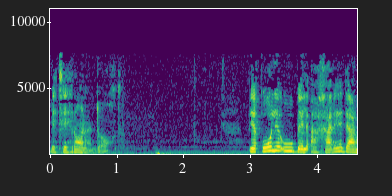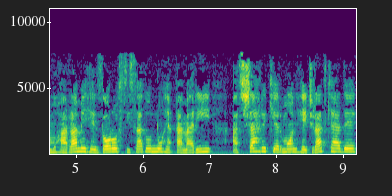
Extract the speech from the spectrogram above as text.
به تهران انداخت. به قول او بالاخره در محرم 1309 قمری از شهر کرمان هجرت کرده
